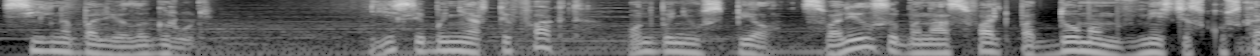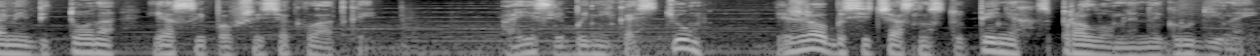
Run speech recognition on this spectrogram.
сильно болела грудь. Если бы не артефакт, он бы не успел, свалился бы на асфальт под домом вместе с кусками бетона и осыпавшейся кладкой. А если бы не костюм, лежал бы сейчас на ступенях с проломленной грудиной.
